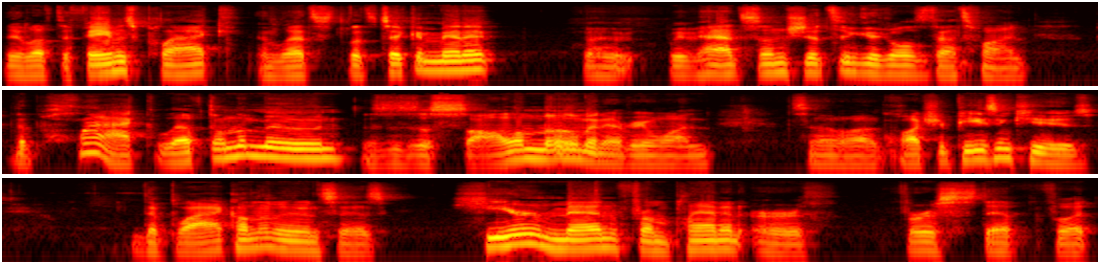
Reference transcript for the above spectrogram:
They left the famous plaque and let's let's take a minute. We've had some shits and giggles. That's fine. The plaque left on the moon. This is a solemn moment, everyone. So uh, watch your p's and q's. The plaque on the moon says, "Here, men from planet Earth, first step foot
